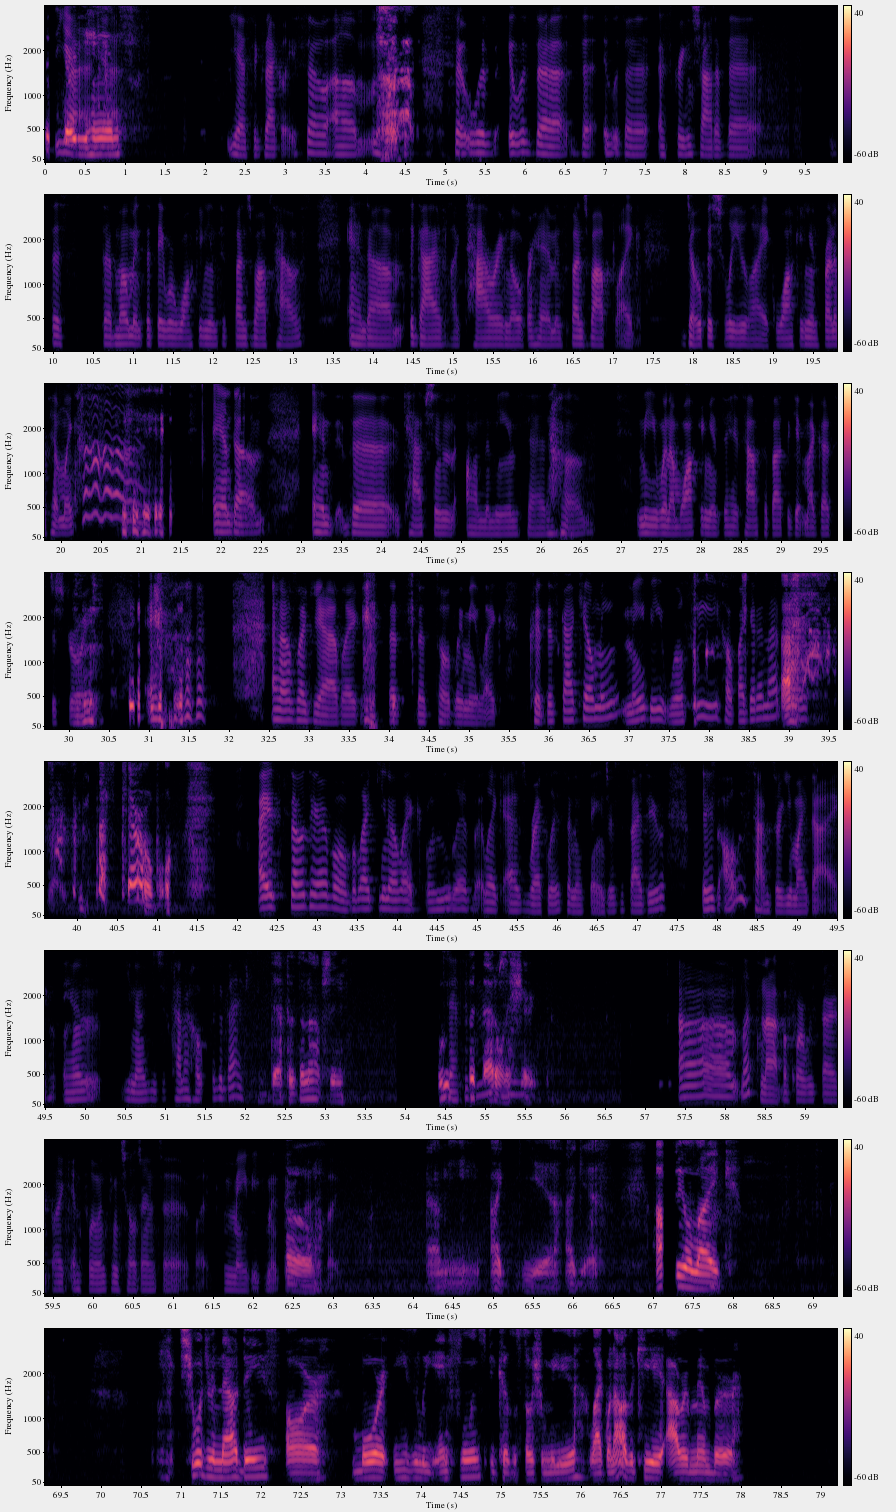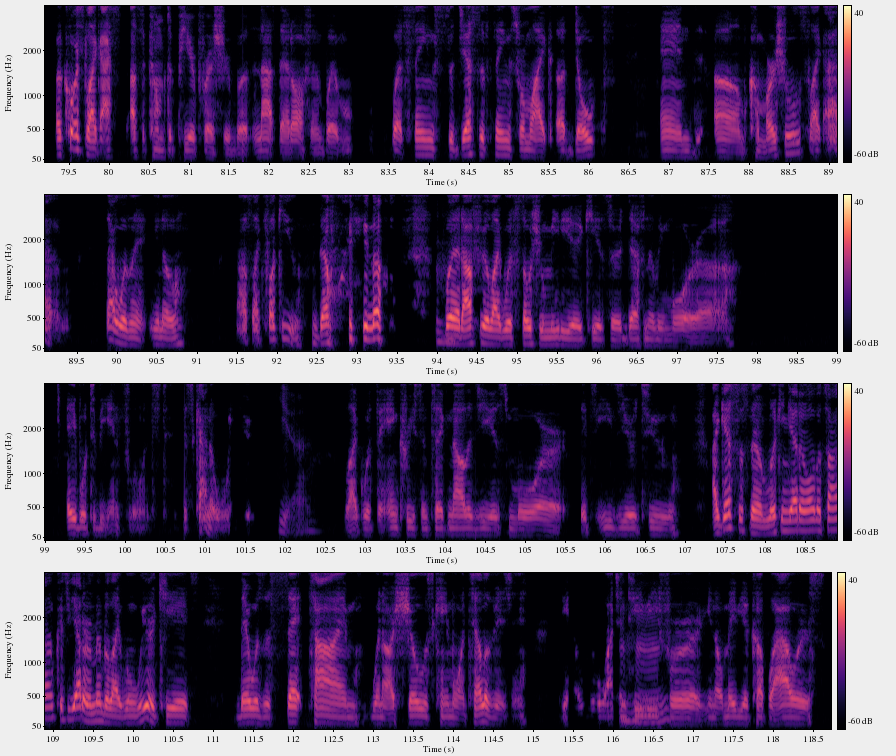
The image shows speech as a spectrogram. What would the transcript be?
the dirty yeah yeah hands. Yes, exactly. So, um, so it was it was the the it was a, a screenshot of the this the moment that they were walking into SpongeBob's house, and um, the guy's like towering over him, and SpongeBob's like dopishly like walking in front of him, like ha ha, ha," and um, and the caption on the meme said, um, "Me when I'm walking into his house about to get my guts destroyed." and, and I was like, yeah, like that's that's totally me. Like, could this guy kill me? Maybe. We'll see. Hope I get a nut first. That's terrible. it's so terrible. But like, you know, like when you live like as reckless and as dangerous as I do, there's always times where you might die. And, you know, you just kind of hope for the best. Death is an option. Who Death is put that on a shirt? Um, let's not before we start like influencing children to like maybe commit Oh. suicide. But I mean, I yeah, I guess. I feel like children nowadays are more easily influenced because of social media. Like when I was a kid, I remember, of course, like I, I succumbed to peer pressure, but not that often. But but things, suggestive things from like adults and um, commercials, like I that wasn't, you know, I was like, fuck you, that you know. Mhm. But I feel like with social media, kids are definitely more uh, able to be influenced. It's kind of weird. yeah. Like with the increase in technology, it's more, it's easier to, I guess, since they're looking at it all the time. Because you got to remember, like when we were kids, there was a set time when our shows came on television. You know, we were watching TV Mhm. for you know maybe a couple hours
